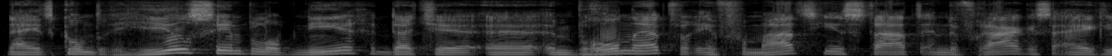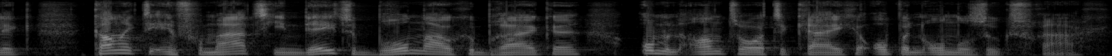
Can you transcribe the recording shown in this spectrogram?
Nou, het komt er heel simpel op neer dat je uh, een bron hebt waar informatie in staat. En de vraag is eigenlijk, kan ik de informatie in deze bron nou gebruiken om een antwoord te krijgen op een onderzoeksvraag?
